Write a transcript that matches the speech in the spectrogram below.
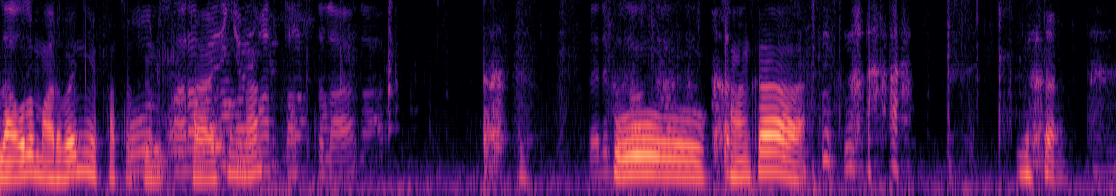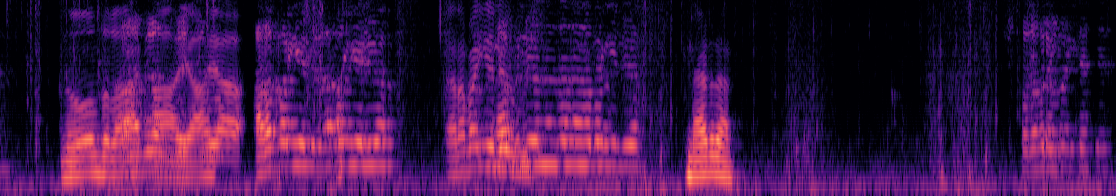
La oğlum arabayı niye Oğlum patlatıyorsun? arabayı Sakin kim lan. patlattı lan? Beni Oo kanka. Ne oldu Bana lan? biraz Aa bekle. ya ya. Araba geliyor, araba geliyor. Araba Ne geliyormuş. biliyorsun lan araba geliyor. Nereden? Şu tarafa gitti.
